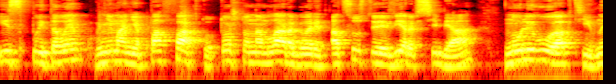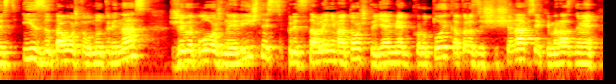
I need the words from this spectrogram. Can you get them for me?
испытываем, внимание, по факту, то, что нам Лара говорит, отсутствие веры в себя, нулевую активность из-за того, что внутри нас живет ложная личность с представлением о том, что я мега крутой, которая защищена всякими разными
